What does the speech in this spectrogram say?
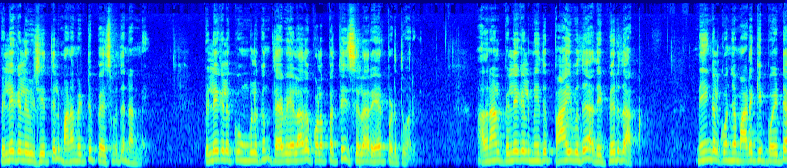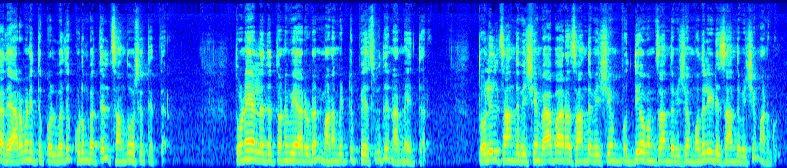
பிள்ளைகள் விஷயத்தில் மனமிட்டு பேசுவது நன்மை. பிள்ளைகளுக்கு உங்களுக்கும் தேவையில்லாத குழப்பத்தை சிலர் ஏற்படுத்துவார்கள். அதனால் பிள்ளைகள் மீது பாய்வது அதை பெரிதாக்கும். நீங்கள் கொஞ்சம் அடக்கி போயிட்டு அதை அரவணைத்துக் கொள்வது குடும்பத்தில் சந்தோஷத்தை தரும். துணை அல்லது துணைவியாருடன் மனமிட்டு பேசுவது நன்மை தரும். தொழில் சார்ந்த விஷயம் வியாபாரம் சார்ந்த விஷயம் உத்தியோகம் சார்ந்த விஷயம் முதலீடு சார்ந்த விஷயம் அனுகூலம்.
